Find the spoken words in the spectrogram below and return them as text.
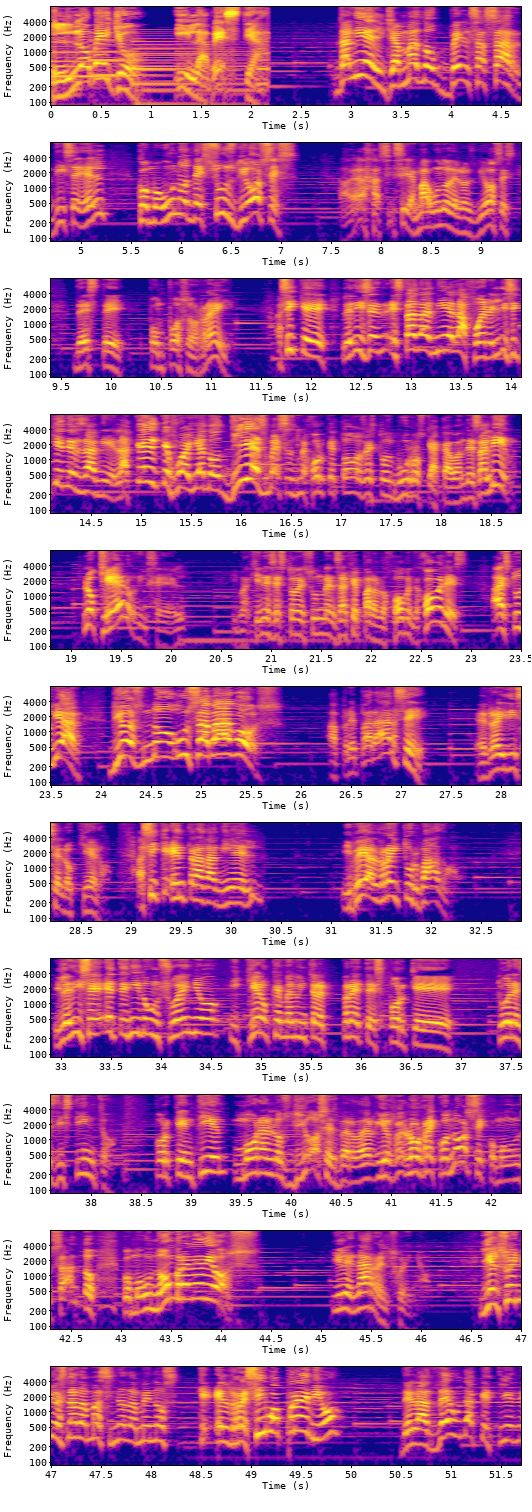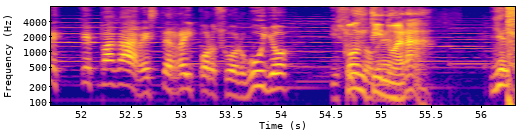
Lo bello y la bestia. Daniel, llamado Belsasar, dice él, como uno de sus dioses. Ah, así se llamaba uno de los dioses de este pomposo rey. Así que le dicen, está Daniel afuera. Y dice, ¿quién es Daniel? Aquel que fue hallado diez veces mejor que todos estos burros que acaban de salir. Lo quiero, dice él. Imagínense, esto es un mensaje para los jóvenes. Jóvenes, a estudiar. Dios no usa vagos. A prepararse. El rey dice, lo quiero. Así que entra Daniel y ve al rey turbado. Y le dice, he tenido un sueño y quiero que me lo interpretes porque tú eres distinto. Porque en ti moran los dioses verdaderos. Y lo reconoce como un santo, como un hombre de Dios. Y le narra el sueño. Y el sueño es nada más y nada menos que el recibo previo de la deuda que tiene que pagar este rey por su orgullo y su Continuará. Y el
